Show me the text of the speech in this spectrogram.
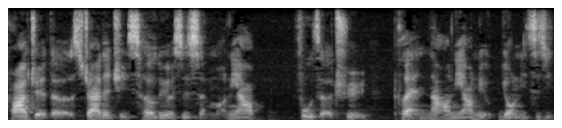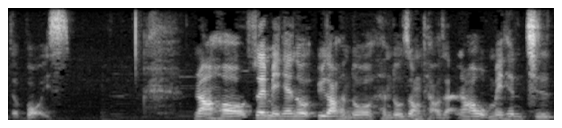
project 的 strategy 策略是什么？你要负责去 plan，然后你要有有你自己的 voice，然后所以每天都遇到很多很多这种挑战。然后我每天其实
